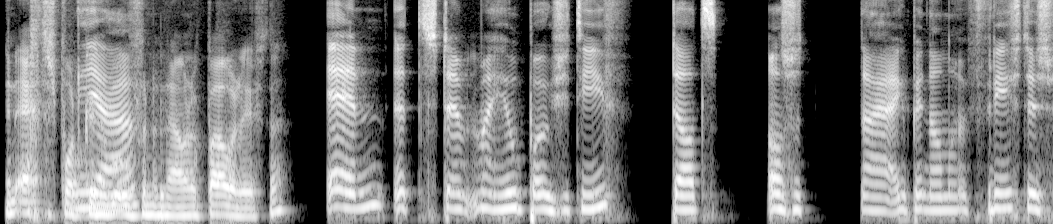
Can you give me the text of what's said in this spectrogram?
een echte sport kunnen Ja. beoefenen, namelijk powerliften. En het stemt me heel positief dat als het... Nou ja, ik ben dan een Fries, dus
